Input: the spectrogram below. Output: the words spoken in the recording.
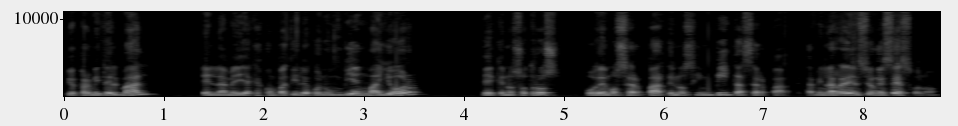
Dios permite el mal en la medida que es compatible con un bien mayor de que nosotros podemos ser parte, nos invita a ser parte. También la redención es eso, ¿no?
